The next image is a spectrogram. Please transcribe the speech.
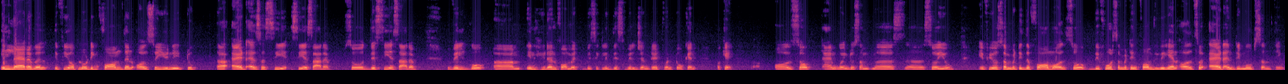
in laravel if you're uploading form then also you need to uh, add as a csrf so this csrf will go um, in hidden format. Basically this will generate one token okay also I am going to uh, uh, show you. If you're submitting the form also before submitting form we can also add and remove something.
